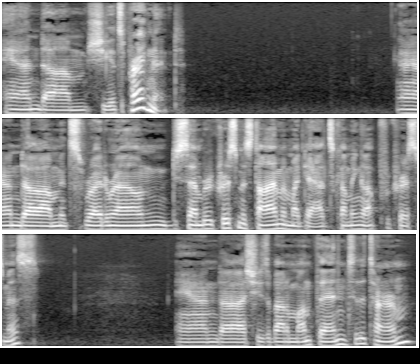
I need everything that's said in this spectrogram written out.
And um, she gets pregnant. And um, it's right around December, Christmas time, and my dad's coming up for Christmas. And uh, she's about a month into the term.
